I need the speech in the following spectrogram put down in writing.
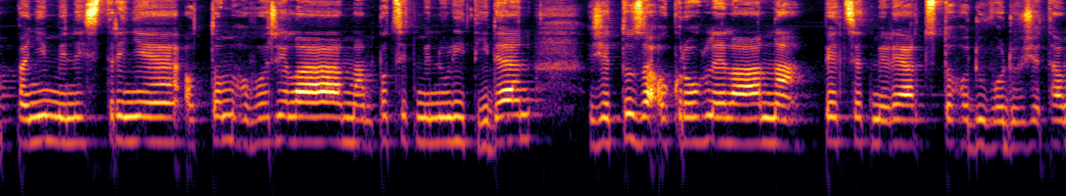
paní ministrině o tom hovořila, mám pocit, minulý týden, že to zaokrouhlila na 500 miliard z toho důvodu, že tam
